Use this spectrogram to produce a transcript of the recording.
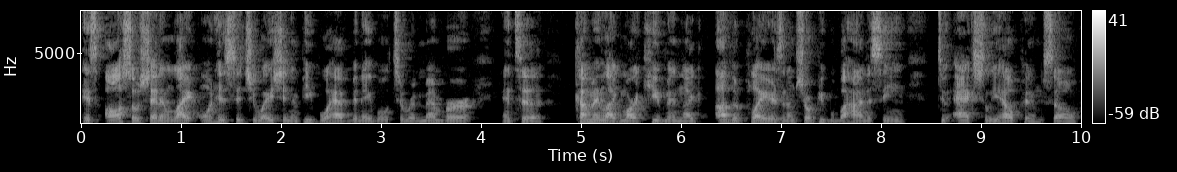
it's also shedding light on his situation, and people have been able to remember and to come in like Mark Cuban, like other players, and I'm sure people behind the scene to actually help him. So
